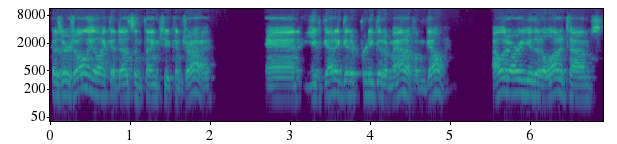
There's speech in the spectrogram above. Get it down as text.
because there's only like a dozen things you can try and you've got to get a pretty good amount of them going. I would argue that a lot of times,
